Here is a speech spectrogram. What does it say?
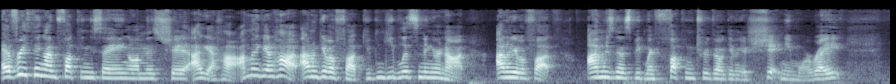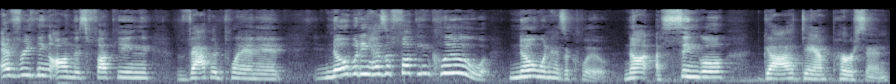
everything I'm fucking saying on this shit, I get hot. I'm gonna get hot. I don't give a fuck. You can keep listening or not. I don't give a fuck. I'm just gonna speak my fucking truth without giving a shit anymore, right? Everything on this fucking vapid planet, nobody has a fucking clue. No one has a clue. Not a single goddamn person.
